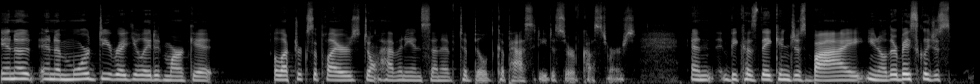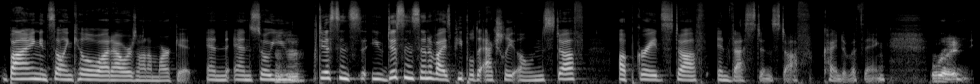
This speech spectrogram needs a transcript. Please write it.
in a in a more deregulated market, electric suppliers don't have any incentive to build capacity to serve customers. And because they can just buy, you know, they're basically just buying and selling kilowatt hours on a market. And and so you mm-hmm. dis you disincentivize people to actually own stuff upgrade stuff, invest in stuff, kind of a thing. Right.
